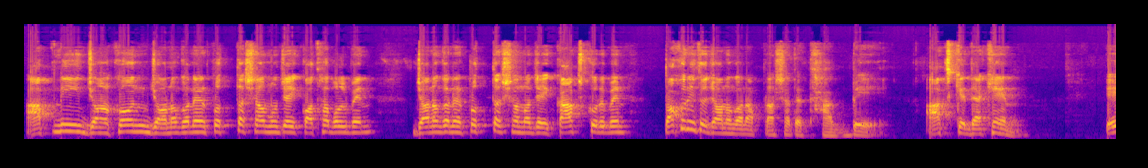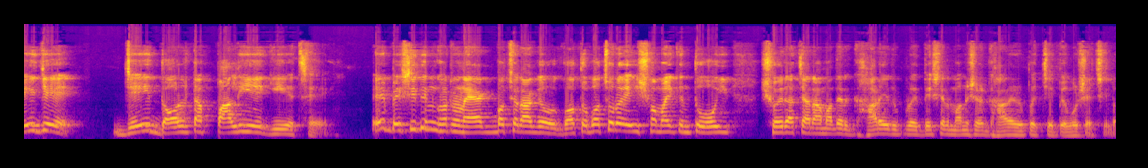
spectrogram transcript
আপনি যখন জনগণের প্রত্যাশা অনুযায়ী কথা বলবেন, জনগণের প্রত্যাশা অনুযায়ী কাজ করবেন, তখনই তো জনগণ আপনার সাথে থাকবে। আজকে দেখেন, এই যে যেই দলটা পালিয়ে গিয়েছে, এই বেশি দিন ঘটনা, এক বছর আগেও, গত বছরও এই সময় কিন্তু ওই স্বৈরাচার আমাদের ঘাড়ের উপরে, দেশের মানুষের ঘাড়ের উপরে চেপে বসেছিল।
